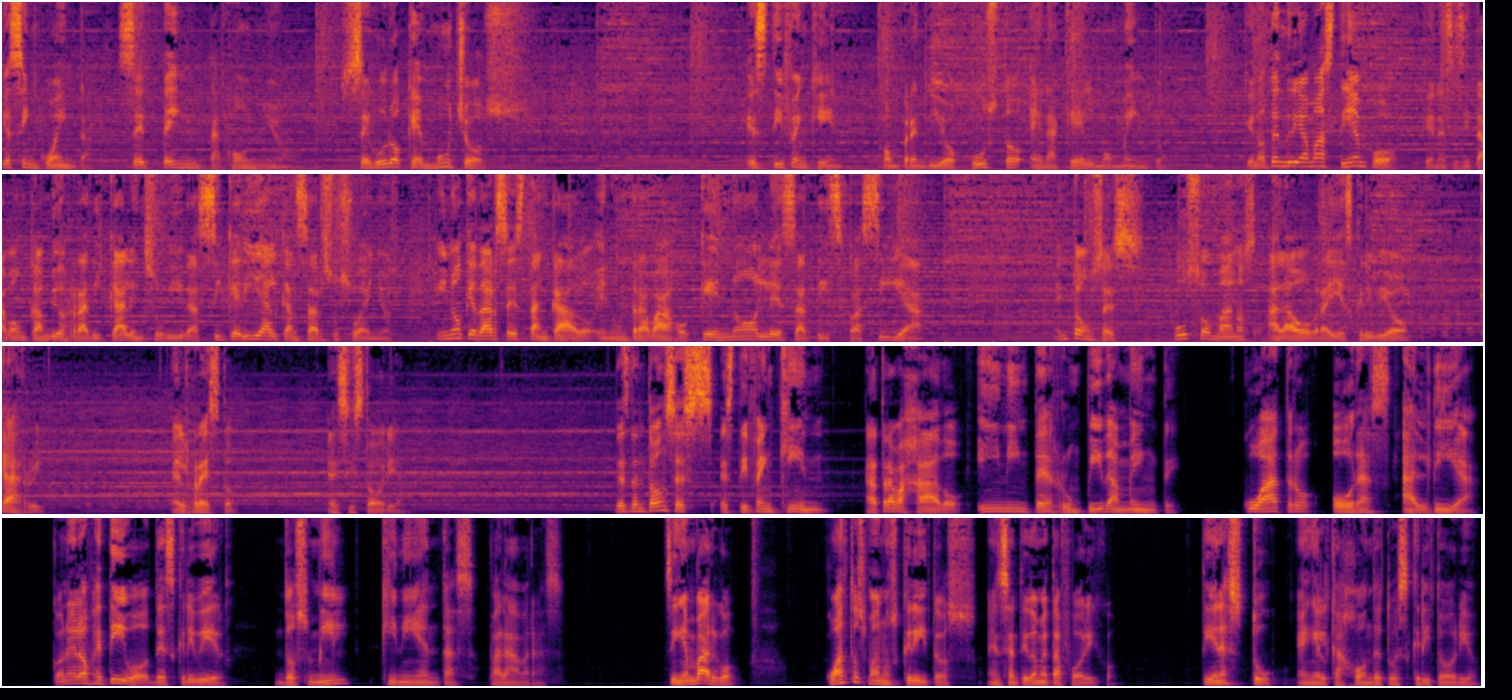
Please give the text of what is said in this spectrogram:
¿Qué 50? 70, coño. Seguro que muchos. Stephen King comprendió justo en aquel momento que no tendría más tiempo, que necesitaba un cambio radical en su vida si quería alcanzar sus sueños y no quedarse estancado en un trabajo que no le satisfacía. Entonces puso manos a la obra y escribió Carrie. El resto es historia. Desde entonces, Stephen King ha trabajado ininterrumpidamente cuatro horas al día con el objetivo de escribir 2.500 palabras. Sin embargo, ¿cuántos manuscritos, en sentido metafórico, tienes tú en el cajón de tu escritorio?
